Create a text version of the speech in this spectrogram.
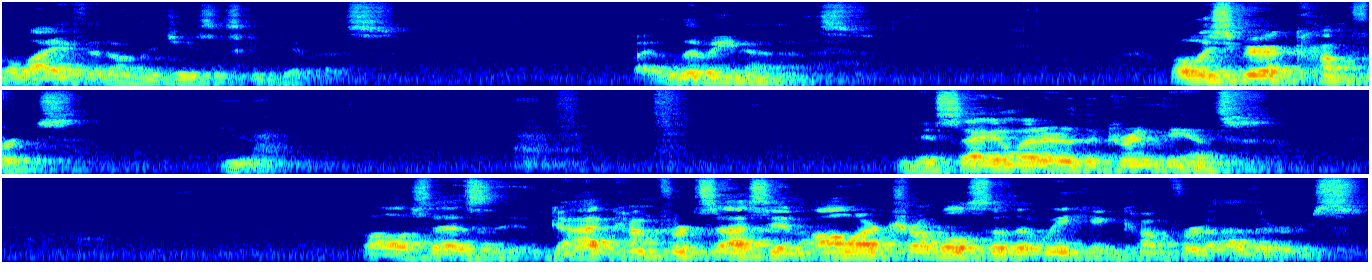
the life that only Jesus can give us by living in us. Holy Spirit comforts you. In his second letter to the Corinthians, Paul says, God comforts us in all our troubles so that we can comfort others.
